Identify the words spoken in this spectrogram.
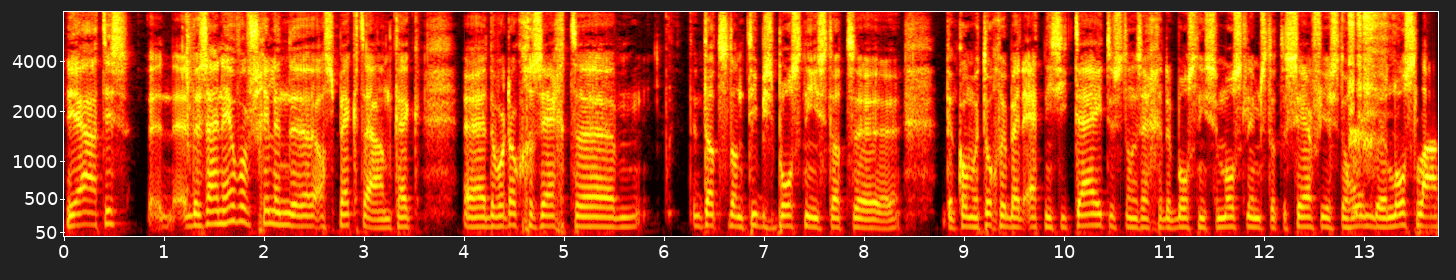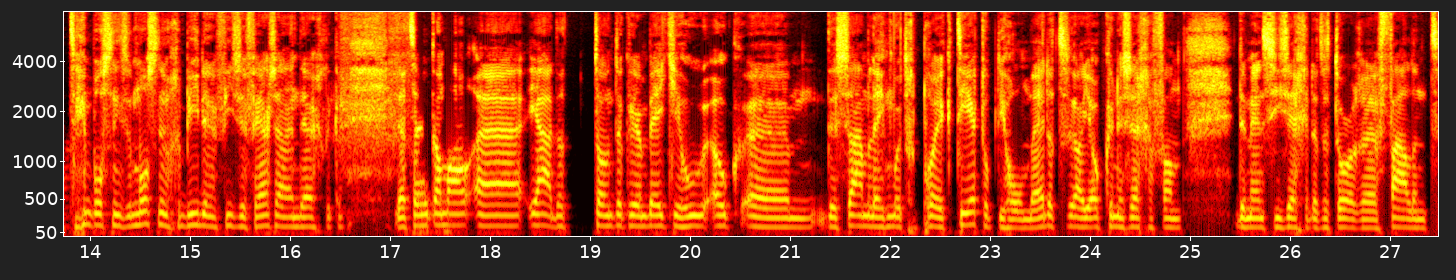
Ja, het is, er zijn heel veel verschillende aspecten aan. Kijk, er wordt ook gezegd ehm, dat is dan typisch Bosnisch. Dat, uh, dan komen we toch weer bij de etniciteit. Dus dan zeggen de Bosnische moslims dat de Serviërs de honden loslaten in Bosnische moslimgebieden en vice versa en dergelijke. Dat zijn ook allemaal, uh, ja, dat toont ook weer een beetje hoe ook um, de samenleving wordt geprojecteerd op die honden. Hè. Dat zou je ook kunnen zeggen van de mensen die zeggen dat het door uh, falend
